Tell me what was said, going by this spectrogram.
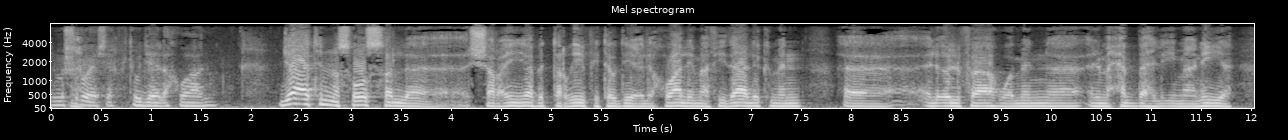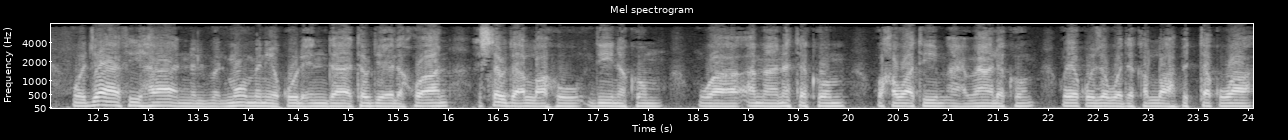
المشروع يا شيخ في توديع الأخوان. جاءت النصوص الشرعية بالترغيب في توديع الإخوان لما في ذلك من آه، الألفة ومن آه، المحبة الإيمانية. وجاء فيها أن المؤمن يقول عند توديع الأخوان استودع الله دينكم وأمانتكم وخواتيم أعمالكم ويقول زودك الله بالتقوى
